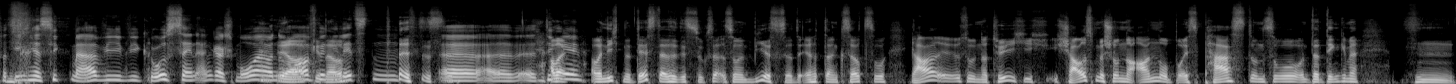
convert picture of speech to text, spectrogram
Von dem her sieht man auch, wie, wie groß sein Engagement auch noch Ja, war für genau. die letzten Das ist, äh, äh, aber, Dinge. aber nicht nur das, dass er das so gesagt sondern wie er es gesagt hat. Er hat dann gesagt so, ja, also natürlich, ich, ich schaue es mir schon noch an, ob alles passt und so. Und da denke ich mir, hm,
